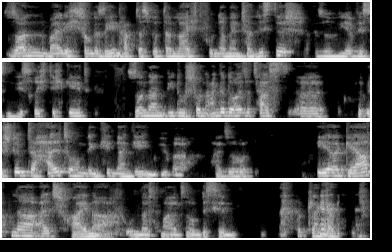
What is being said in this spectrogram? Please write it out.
sondern weil ich schon gesehen habe, das wird dann leicht fundamentalistisch. Also wir wissen, wie es richtig geht, sondern wie du schon angedeutet hast, äh, eine bestimmte Haltung den Kindern gegenüber. Also eher Gärtner als Schreiner, um das mal so ein bisschen plakativ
